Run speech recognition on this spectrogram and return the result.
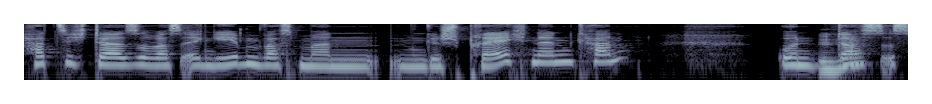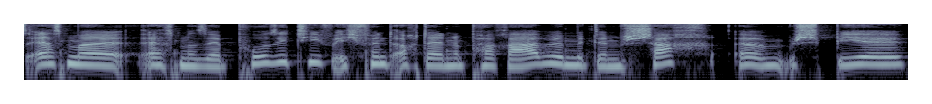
hat sich da sowas ergeben, was man ein Gespräch nennen kann. Und das ist erstmal erstmal sehr positiv. Ich finde auch deine Parabel mit dem Schachspiel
